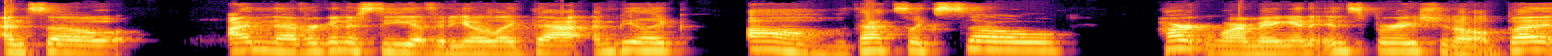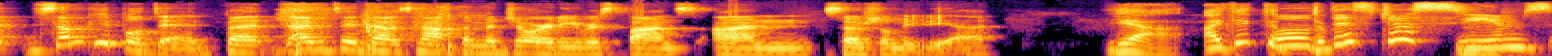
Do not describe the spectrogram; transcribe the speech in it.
and so i'm never going to see a video like that and be like oh that's like so heartwarming and inspirational but some people did but i would say that was not the majority response on social media Yeah, I think the, well, the- this just seems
